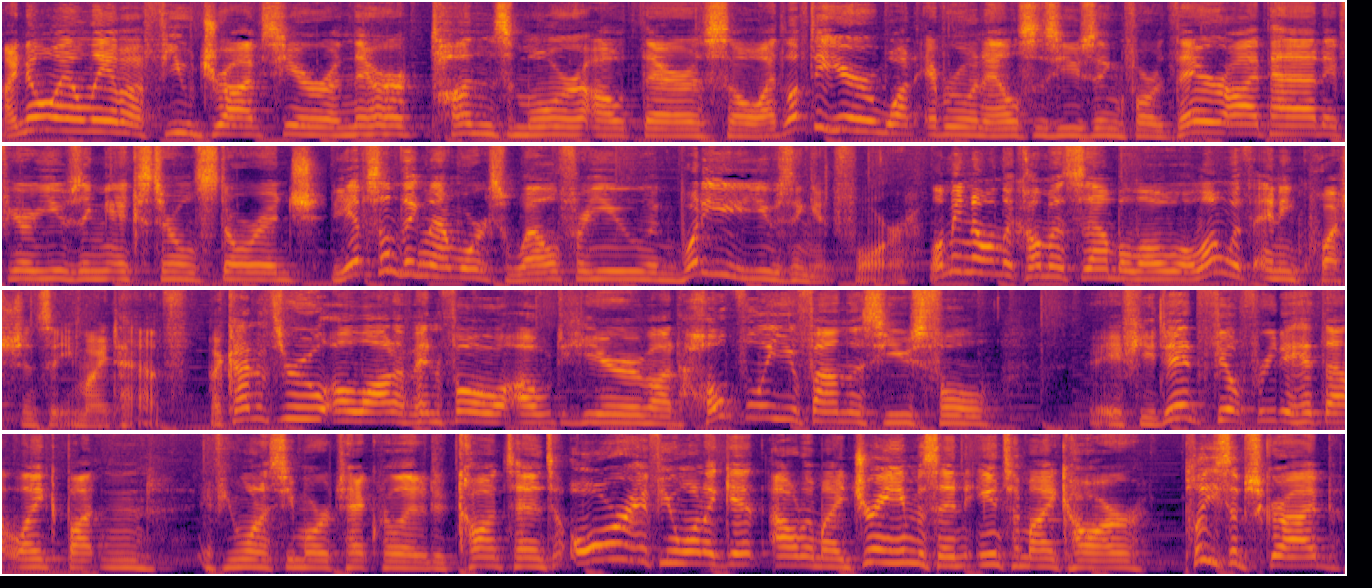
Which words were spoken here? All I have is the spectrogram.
I know I only have a few drives here and there are tons more out there, so I'd love to hear what everyone else is using for their iPad if you're using external storage. Do you have something that works well for you, and what are you using it for? Let me know in the comments down below, along with any questions that you might have. I kind of threw a lot of info out here about hopefully you found this useful. If you did, feel free to hit that like button if you want to see more tech related content, or if you want to get out of my dreams and into my car, please subscribe.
